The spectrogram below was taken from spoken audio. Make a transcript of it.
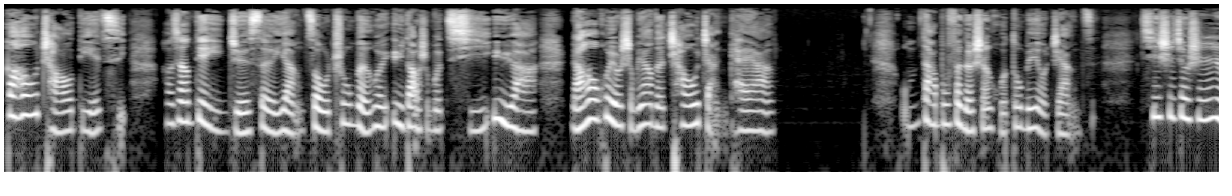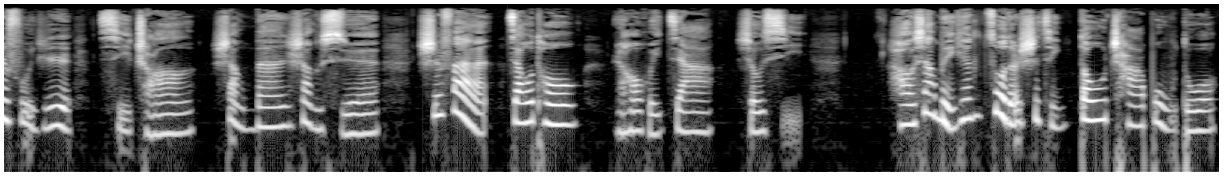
高潮迭起，好像电影角色一样，走出门会遇到什么奇遇啊，然后会有什么样的超展开啊。我们大部分的生活都没有这样子，其实就是日复一日，起床、上班、上学、吃饭、交通，然后回家休息，好像每天做的事情都差不多。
